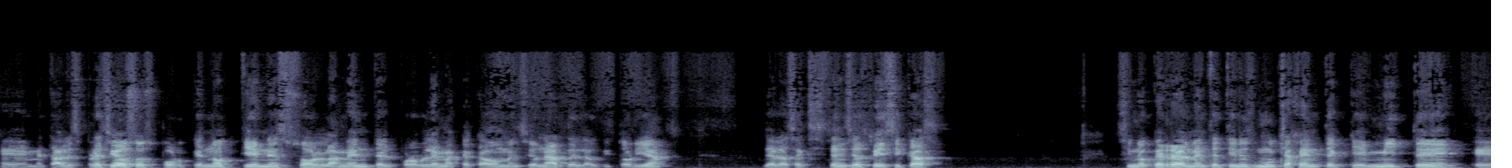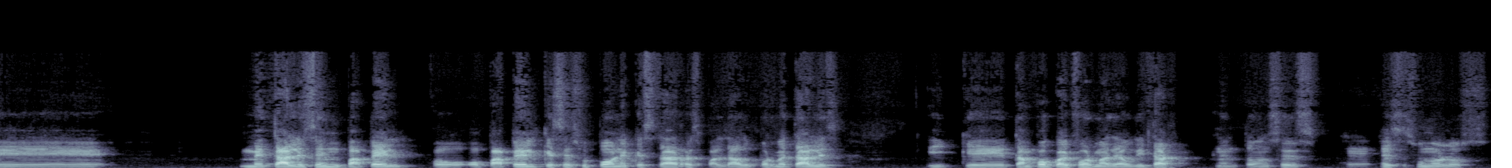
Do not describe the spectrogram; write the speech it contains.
eh, metales preciosos, porque no tienes solamente el problema que acabo de mencionar de la auditoría de las existencias físicas, sino que realmente tienes mucha gente que emite eh, metales en papel o, papel que se supone que está respaldado por metales y que tampoco hay forma de auditar. Entonces, eh, ese es uno de los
